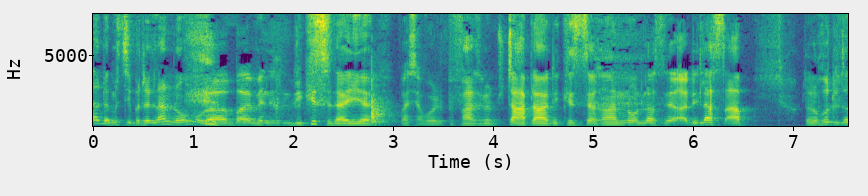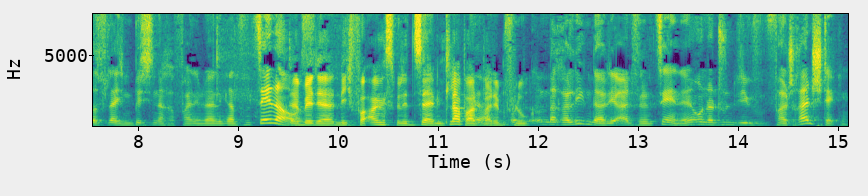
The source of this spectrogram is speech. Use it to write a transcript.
ja, damit sie bei der Landung oder bei, wenn die Kiste da hier, weiß ja wohl, befahren sie mit dem Stapler die Kiste ran und lassen die Last ab. Dann rüttelt das vielleicht ein bisschen, nachher fallen ihm dann die ganzen Zähne aus. Damit er nicht vor Angst mit den Zähnen klappert Ja, bei dem Und, Flug. und nachher liegen da die einzelnen Zähne und dann tun die die falsch reinstecken.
